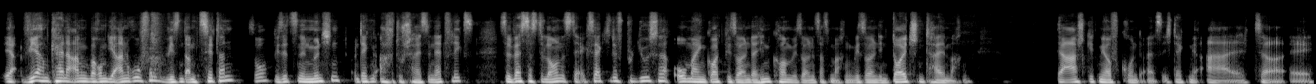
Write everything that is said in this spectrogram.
Ja, wir haben keine Ahnung, warum die anrufen. Wir sind am Zittern. So, wir sitzen in München und denken, ach du Scheiße, Netflix. Sylvester Stallone ist der Executive Producer. Oh mein Gott, wir sollen da hinkommen, wir sollen das machen, wir sollen den deutschen Teil machen. Der Arsch geht mir auf Grundeis. Ich denke mir, Alter, ey,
